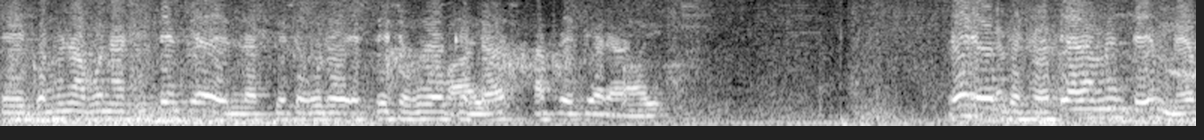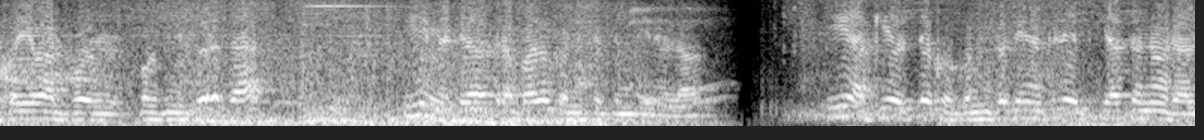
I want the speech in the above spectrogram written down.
eh, con una buena asistencia en las que seguro estoy seguro que las apreciarán. Pero desgraciadamente me dejo llevar por, por mi fuerza y me quedo atrapado con ese centinela. Y aquí os dejo con un pequeño clip que hace honor al,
